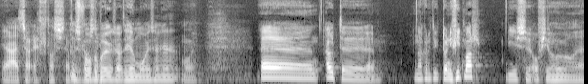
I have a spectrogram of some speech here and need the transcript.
ja, het zou echt fantastisch zijn. Dus voor. Verbrugge zou het heel mooi zijn, ja. Mooi. Eh, oud, eh nakker natuurlijk, Tony Vietmar. Die is eh, officieel eh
